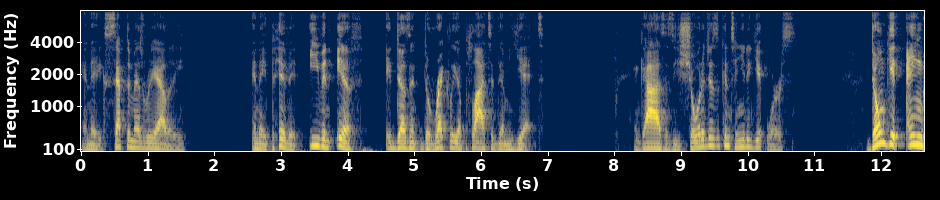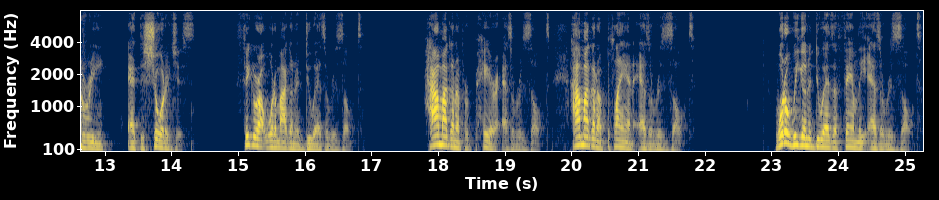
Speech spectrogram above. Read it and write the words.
and they accept them as reality and they pivot even if it doesn't directly apply to them yet. And guys, as these shortages continue to get worse, don't get angry at the shortages. Figure out what am I going to do as a result? How am I going to prepare as a result? How am I going to plan as a result? What are we going to do as a family as a result?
